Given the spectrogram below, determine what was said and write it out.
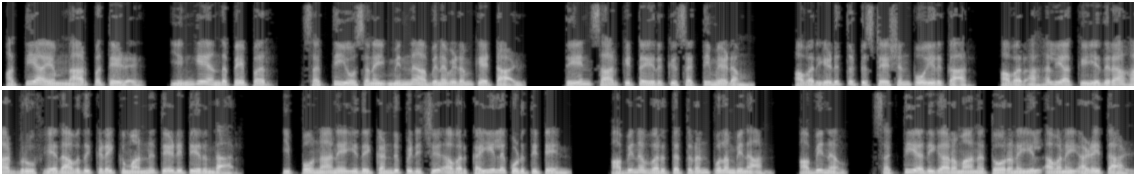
அத்தியாயம் நாற்பத்தேழு. எங்கே அந்த பேப்பர்? சக்தி யோசனை மின்ன அபினவிடம் கேட்டாள். தேன் சார் கிட்ட இருக்கு சக்தி மேடம். அவர் எடுத்துட்டு ஸ்டேஷன் போயிருக்கார். அவர் அகல்யாக்கு எதிரா ஹார்ட் ப்ரூஃப் ஏதாவது கிடைக்குமான்னு தேடிட்டு இருந்தார் இப்போ நானே இதை கண்டுபிடிச்சு அவர் கையில கொடுத்திட்டேன். அபினவ் வருத்தத்துடன் புலம்பினான். அபினவ் சக்தி அதிகாரமான தோரணையில் அவனை அழைத்தாள்.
